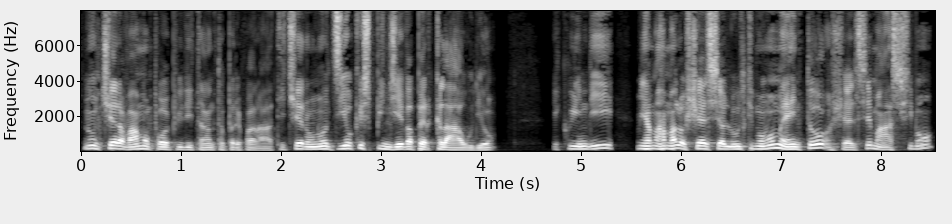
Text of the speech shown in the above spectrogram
non c'eravamo poi più di tanto preparati. C'era uno zio che spingeva per Claudio e quindi mia mamma lo scelse all'ultimo momento, scelse Massimo,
